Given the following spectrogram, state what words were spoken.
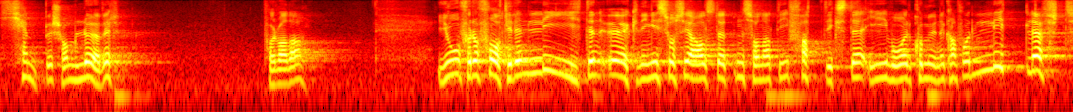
kjemper som løver. For hva da? Jo, for å få til en liten økning i sosialstøtten, sånn at de fattigste i vår kommune kan få litt løft,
